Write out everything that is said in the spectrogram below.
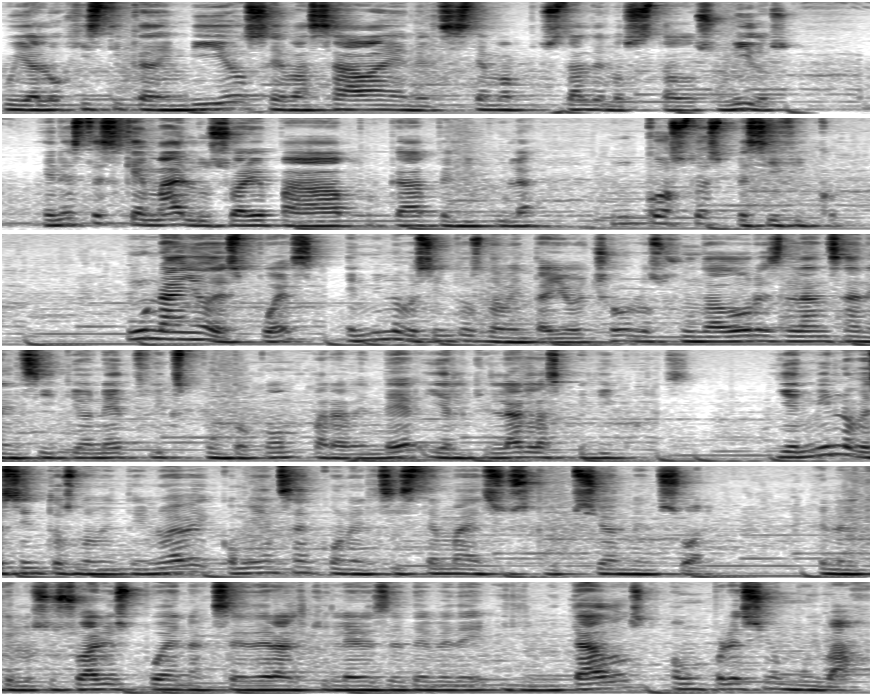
cuya logística de envío se basaba en el sistema postal de los Estados Unidos. En este esquema, el usuario pagaba por cada película un costo específico. Un año después, en 1998, los fundadores lanzan el sitio netflix.com para vender y alquilar las películas. Y en 1999 comienzan con el sistema de suscripción mensual, en el que los usuarios pueden acceder a alquileres de DVD ilimitados a un precio muy bajo.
